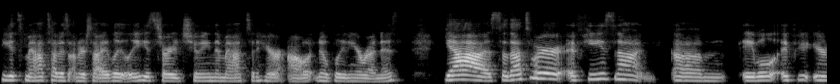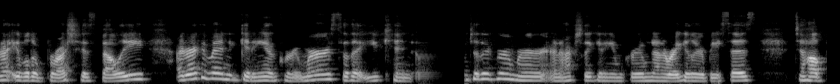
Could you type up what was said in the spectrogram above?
He gets mats on his underside lately. He started chewing the mats and hair out, no bleeding or redness. Yeah, so that's where if he's not um, able, if you're not able to brush his belly, I'd recommend getting a groomer so that you can to the groomer and actually getting him groomed on a regular basis to help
